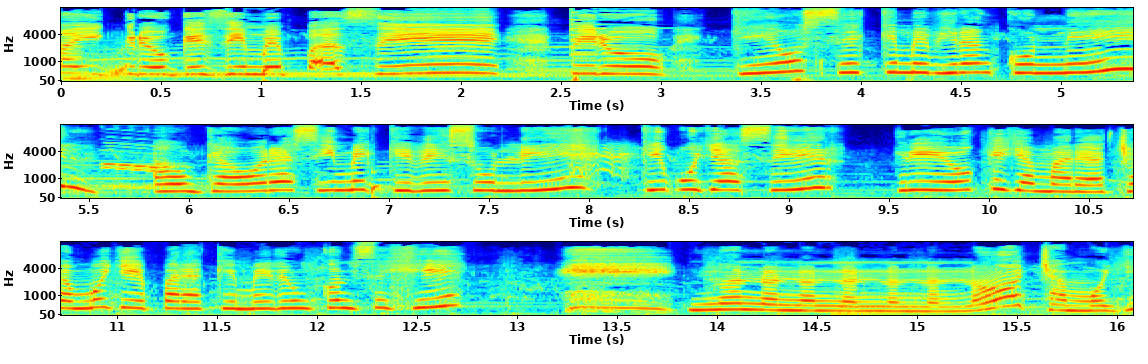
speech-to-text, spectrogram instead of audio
Ay, creo que sí me pasé. Pero, ¿qué os sé que me vieran con él? Aunque ahora sí me quedé solé. ¿Qué voy a hacer? Creo que llamaré a Chamoye para que me dé un conseje. No, no, no, no, no, no, no. Chamoye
